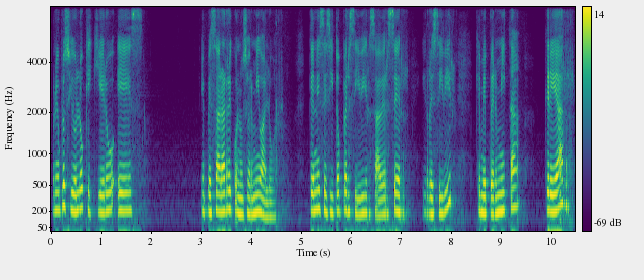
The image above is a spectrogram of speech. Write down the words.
Por ejemplo, si yo lo que quiero es empezar a reconocer mi valor, qué necesito percibir, saber ser y recibir que me permita crear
